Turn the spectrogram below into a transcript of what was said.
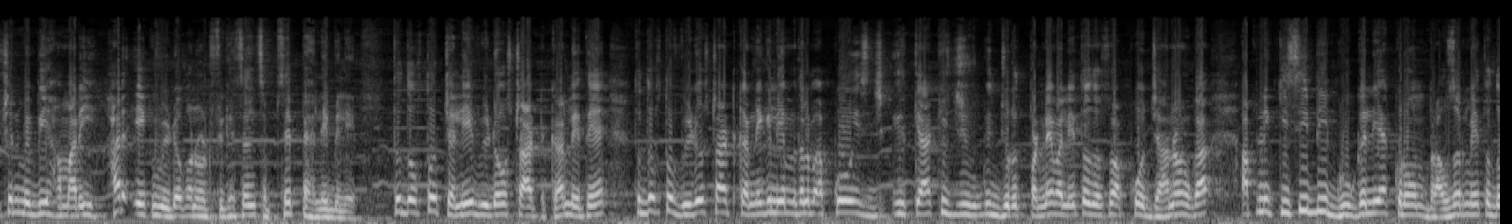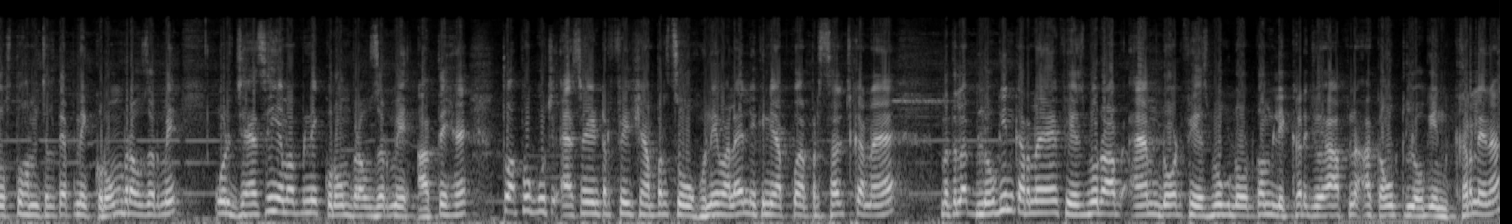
फ्यूचर में भी हमारी हर एक वीडियो का नोटिफिकेशन सबसे पहले मिले। तो दोस्तों, चलिए वीडियो स्टार्ट कर लेते हैं। तो दोस्तों वीडियो स्टार्ट करने के लिए मतलब आपको इस क्या की ज़रूरत पड़ने वाली है? तो दोस्तों, आपको जाना होगा अपने किसी भी गूगल या क्रोम ब्राउज़र में। तो दोस्तों, हम चलते हैं अपने क्रोम ब्राउज़र में। और जैसे ही हम अपने क्रोम ब्राउज़र में आते हैं तो आपको कुछ ऐसा इंटरफेस यहाँ पर शो होने वाला है। लेकिन आपको यहाँ पर सर्च करना है। मतलब लॉगिन करना है फेसबुक आप M dot Facebook dot com लिखकर जो है अपना अकाउंट लॉगिन कर लेना।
